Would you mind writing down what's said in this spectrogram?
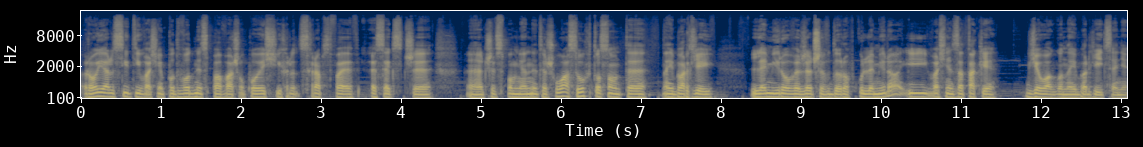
Royal City, właśnie podwodny spawacz, opowieści z hrabstwa Essex, czy, e, czy wspomniany też Łasuch, to są te najbardziej lemirowe rzeczy w dorobku Lemira i właśnie za takie dzieła go najbardziej cenię.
